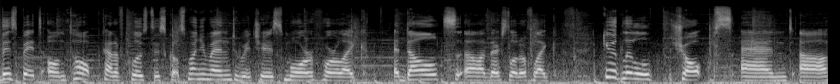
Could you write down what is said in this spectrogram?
this bit on top, kind of close to Scott's Monument, which is more for like adults. Uh, there's a lot of like cute little shops and uh,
